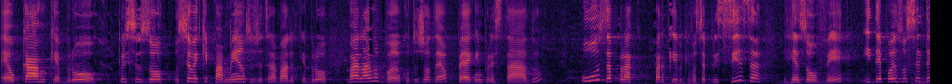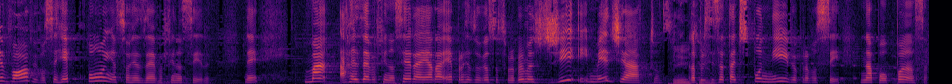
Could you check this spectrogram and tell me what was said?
é o carro quebrou, precisou, o seu equipamento de trabalho quebrou, vai lá no banco do Jodel, pega emprestado, usa para aquilo que você precisa resolver e depois você devolve, você repõe a sua reserva financeira, né? Mas a reserva financeira ela é para resolver os seus problemas de imediato. Sim, ela sim. precisa estar disponível para você. Na poupança,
